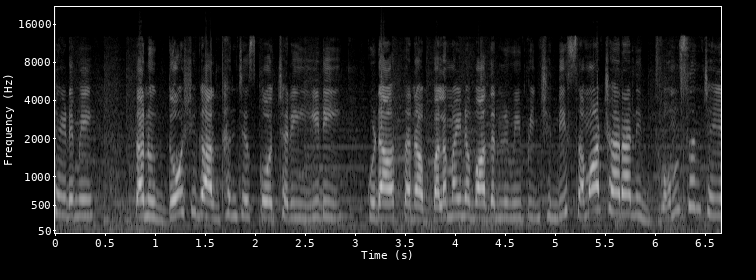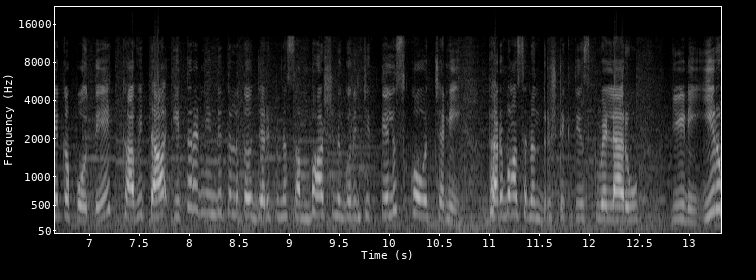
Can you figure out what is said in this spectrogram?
చేయడమే తను దోషిగా అర్థం చేసుకోవచ్చని ఈడీ కూడా తన బలమైన వాదనను వినిపించింది. సమాచారాన్ని ధ్వంసం చేయకపోతే కవిత ఇతర నిందితులతో జరిపిన సంభాషణ గురించి తెలుసుకోవచ్చని ధర్మాసనం దృష్టికి తీసుకువెళ్ళారు. ఈడీ ఇరు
